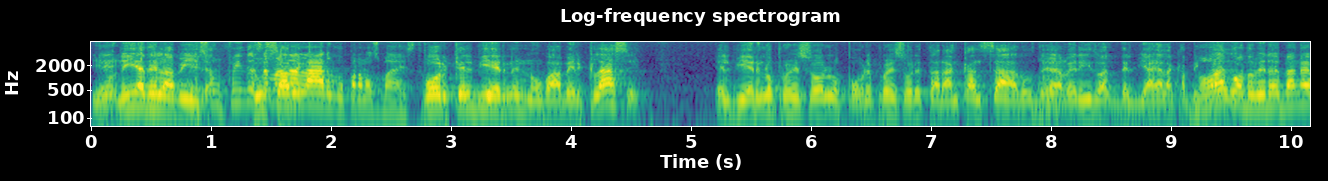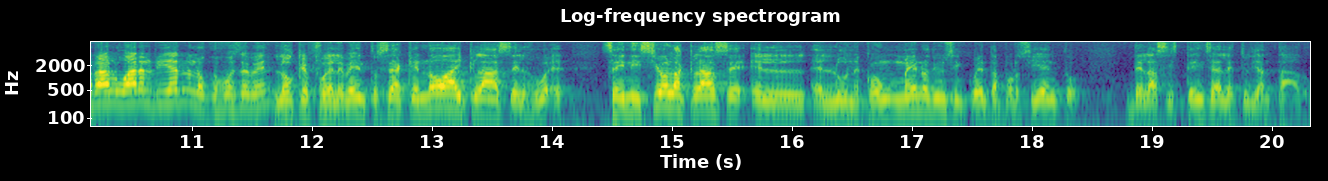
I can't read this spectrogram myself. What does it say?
Ironía de la vida. Es un fin de semana sabes, largo para los maestros. Porque el viernes no va a haber clase. El viernes los profesores, los pobres profesores estarán cansados no, de haber ido al, del viaje a la capital. No, cuando viene, van a evaluar el viernes lo que fue ese evento. Lo que fue el evento. O sea que no hay clase. El se inició la clase el, el lunes con menos de un 50% de la asistencia del estudiantado.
